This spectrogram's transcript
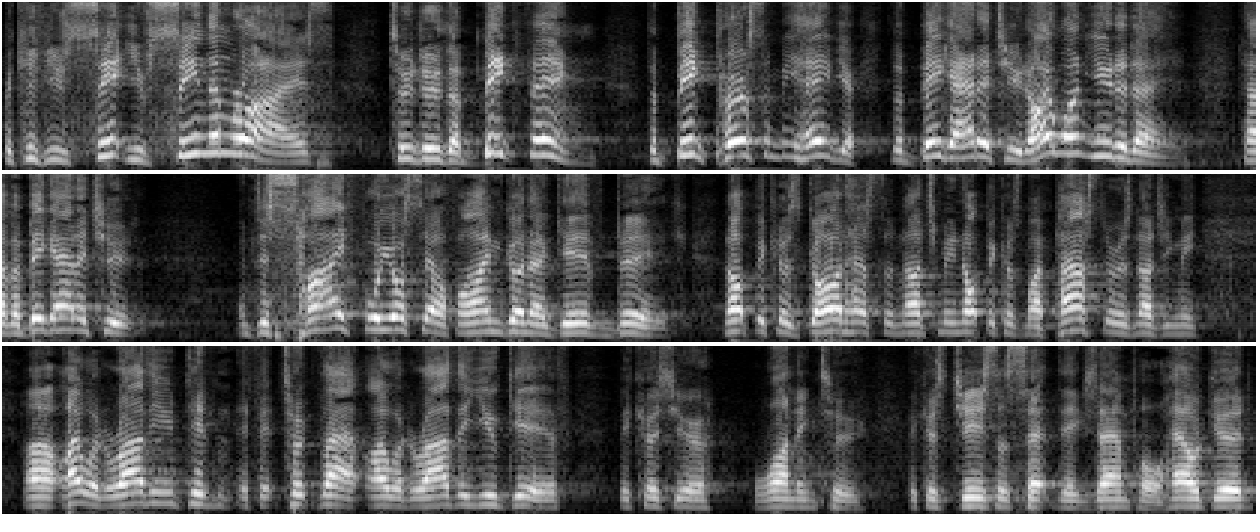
Because you've seen, you've seen them rise to do the big thing the big person behavior, the big attitude. I want you today to have a big attitude and decide for yourself, I'm going to give big. Not because God has to nudge me, not because my pastor is nudging me. Uh, I would rather you didn't if it took that. I would rather you give because you're wanting to. Because Jesus set the example. How good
